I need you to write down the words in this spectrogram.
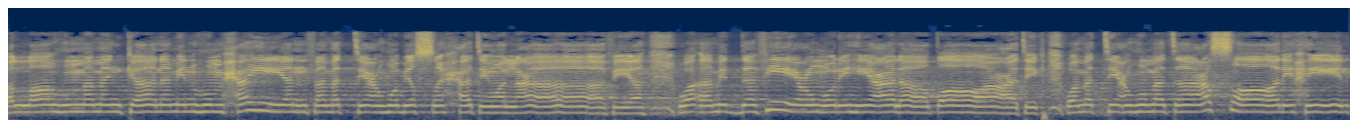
اللهم من كان منهم حيا فمتعه بالصحة والعافية. وأمد في عمره على طاعتك. ومتعه متاع الصالحين.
